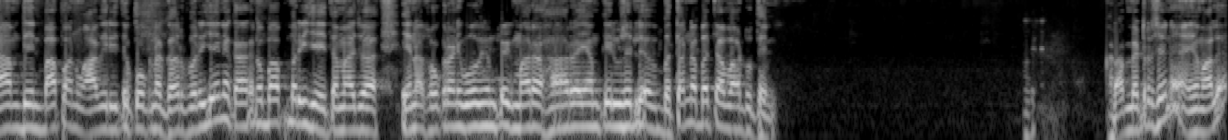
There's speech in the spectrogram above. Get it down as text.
નામ દઈને બાપાનું આવી રીતે કોકના ઘર ભરી જાય ને કાકાનો બાપ મરી જાય. તમે આજે એના છોકરાની બહુ એમ કંઈક મારા હારે એમ કર્યું છે એટલે બધાને બચાવવા હાટું થઈને. ખરાબ મેટર છે ને એમ હાલે?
